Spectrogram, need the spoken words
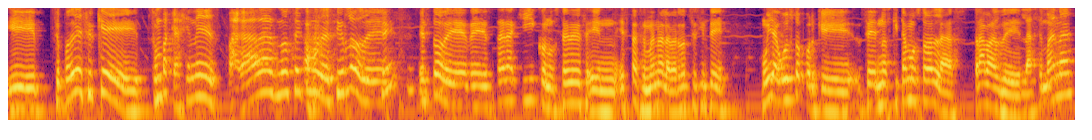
eh, se podría decir que son vacaciones pagadas, no sé cómo Ajá. decirlo, de esto de, de estar aquí con ustedes en esta semana, la verdad se siente muy a gusto porque se, nos quitamos todas las trabas de la semana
